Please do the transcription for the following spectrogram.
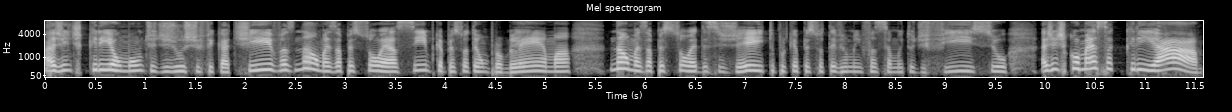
a gente cria um monte de justificativas. Não, mas a pessoa é assim porque a pessoa tem um problema. Não, mas a pessoa é desse jeito porque a pessoa teve uma infância muito difícil. A gente começa a criar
